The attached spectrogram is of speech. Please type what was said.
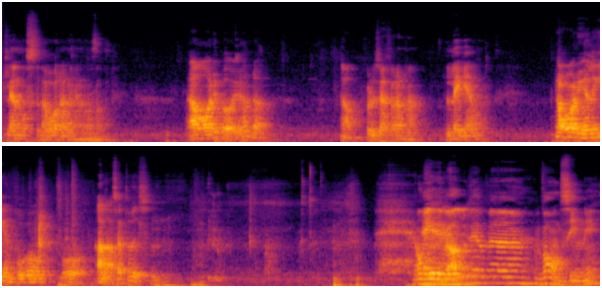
Glenn måste la vara där nere någonstans. Ja, det bör ju hända. Ja. Får du träffa denna legend. Ja, det är en legend på, på alla sätt och vis. Vi- Engvall blev eh, vansinnig.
